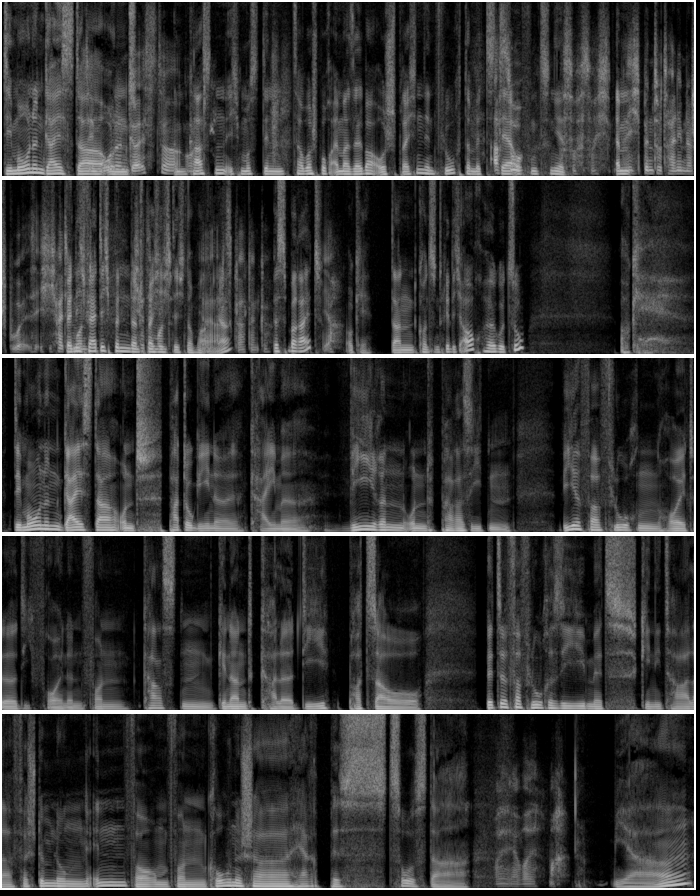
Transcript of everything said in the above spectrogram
Dämonen, Geister Dämonen, und Geister ähm, und. Carsten, ich muss den Zauberspruch einmal selber aussprechen, den Fluch, damit Ach der so. auch funktioniert. Achso, sorry, ich, Ähm, ich bin total neben der Spur. Ich, ich halte Wenn ich fertig bin, dann spreche ich dich nochmal Ja, an, ja? alles klar, danke. Bist du bereit? Ja. Okay, dann konzentrier dich auch, hör gut zu. Okay. Dämonen, Geister und pathogene Keime, Viren und Parasiten. Wir verfluchen heute die Freundin von Carsten, genannt Kalle, die Potsau. Bitte verfluche sie mit genitaler Verstümmelung in Form von chronischer Herpes zoster. Jawohl, jawohl, mach. Ja.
